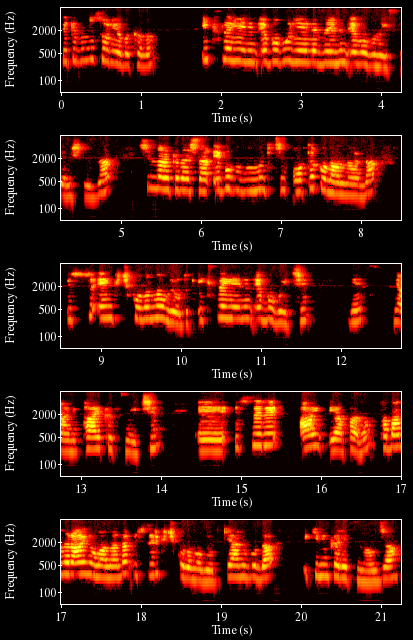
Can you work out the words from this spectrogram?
8. soruya bakalım. x ile y'nin ebobu, y ile z'nin ebobunu istemiş bizden. Şimdi arkadaşlar EBOB'u bulmak için ortak olanlardan üstü en küçük olanı alıyorduk. X ve Y'nin EBOB'u için biz yani pay kısmı için e, üstleri aynı, yani tabanları aynı olanlardan üstleri küçük olan alıyorduk. Yani burada 2'nin karesini alacağım.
